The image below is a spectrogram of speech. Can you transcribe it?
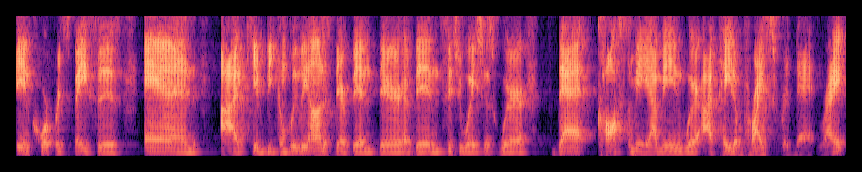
in corporate spaces, and I can be completely honest. There have been there have been situations where that cost me. I mean, where I paid a price for that, right?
